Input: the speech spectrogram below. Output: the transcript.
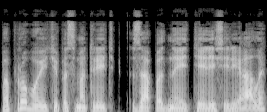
попробуете посмотреть западные телесериалы?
